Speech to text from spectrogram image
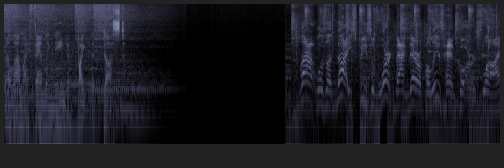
and allow my family name to bite the dust. That was a nice piece of work back there at police headquarters, Sly.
